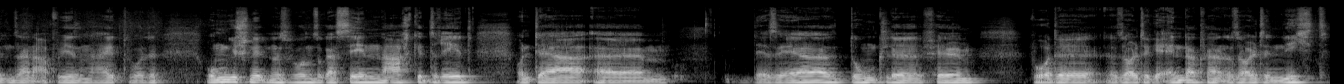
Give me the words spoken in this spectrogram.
in seiner Abwesenheit, wurde umgeschnitten, es wurden sogar Szenen nachgedreht und der, ähm, der sehr dunkle Film wurde, sollte geändert werden, er sollte nicht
